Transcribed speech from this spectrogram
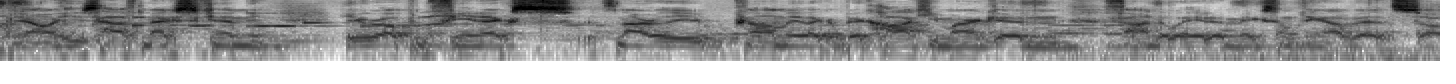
you know, he's half Mexican. He grew up in Phoenix. It's not really predominantly like a big hockey market, and found a way to make something of it. So.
